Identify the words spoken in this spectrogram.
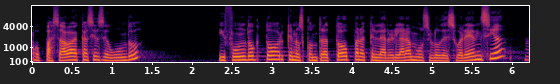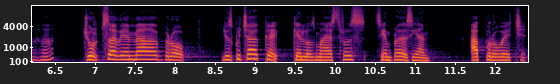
o pasaba casi a segundo, y fue un doctor que nos contrató para que le arregláramos lo de su herencia. Yo no sabía nada, pero yo escuchaba que, que los maestros siempre decían, aprovechen,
